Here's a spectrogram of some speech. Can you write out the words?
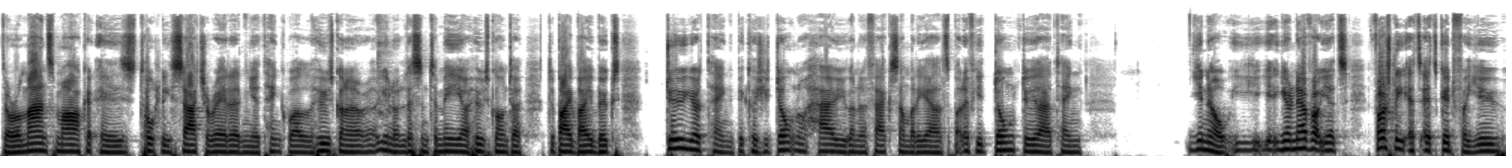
the romance market is totally saturated, and you think, well, who's gonna, you know, listen to me, or who's going to to buy buy books? Do your thing because you don't know how you're going to affect somebody else. But if you don't do that thing, you know, you're never. It's firstly, it's it's good for you,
